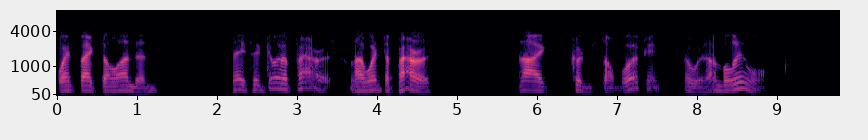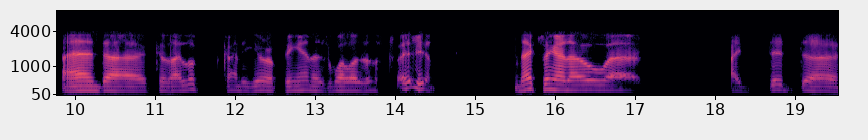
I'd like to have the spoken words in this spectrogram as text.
went back to London. They said, go to Paris. And I went to Paris and I couldn't stop working. It was unbelievable. And because I looked kind of European as well as Australian. Next thing I know, uh, I did uh,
